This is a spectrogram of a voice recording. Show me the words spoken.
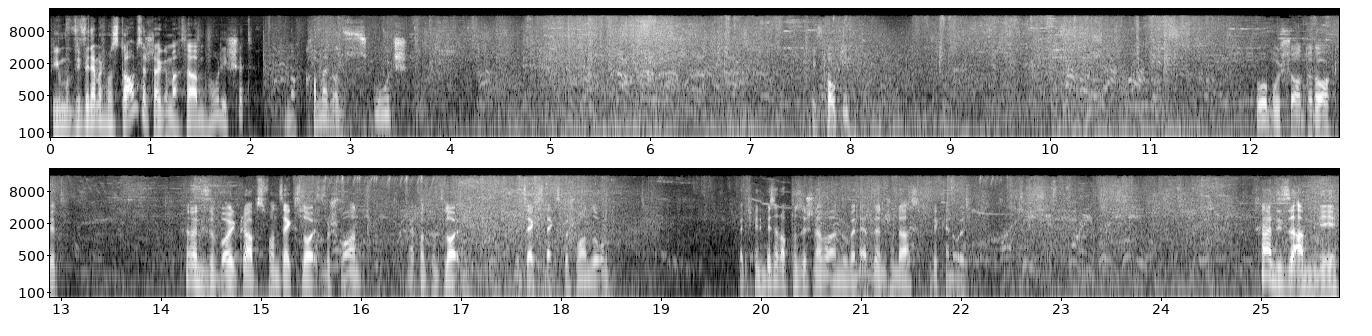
Wie, wie viel Damage muss Stormsatch da gemacht haben? Holy shit. Noch Comet und Scooch. Wie Pokey? Turbo Shot Rocket. Diese Void Grubs von sechs Leuten beschworen. Ja, von fünf Leuten. Mit sechs Stacks beschworen, so rum. Ich bin ein bisschen auf Position, aber nur wenn Evelyn schon da ist. Wir keine Ult. Diese Armee.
